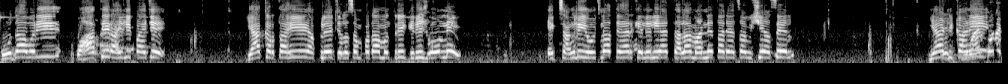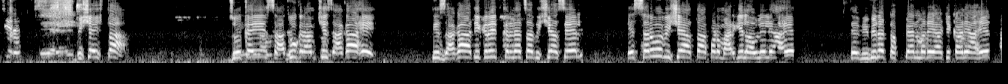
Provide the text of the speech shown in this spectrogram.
गोदावरी वाहती राहिली पाहिजे. याकरताही आपले जलसंपदा मंत्री गिरीश भाऊंनी एक चांगली योजना तयार केलेली आहे. त्याला मान्यता द्यायचा विषय असेल या ठिकाणी विशेषतः जो काही साधू ग्रामची जागा आहे ती जागा अधिग्रहित करण्याचा विषय असेल हे सर्व विषय आता आपण मार्गी लावलेले आहेत. ते विविध टप्प्यांमध्ये या ठिकाणी आहेत.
